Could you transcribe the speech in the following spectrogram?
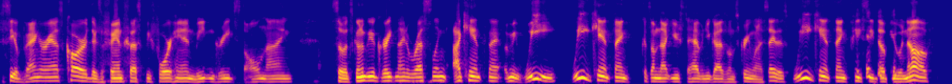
to see a banger ass card. There's a fan fest beforehand, meet and greets, whole nine. So it's going to be a great night of wrestling. I can't thank, I mean, we, we can't thank, because I'm not used to having you guys on screen when I say this, we can't thank PCW enough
